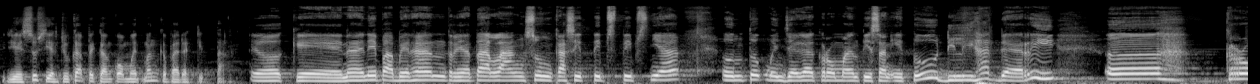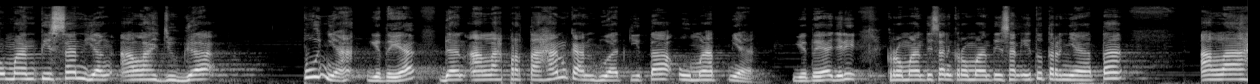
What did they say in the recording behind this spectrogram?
Yesus yang juga pegang komitmen kepada kita. Oke, nah ini Pak Benhan ternyata langsung kasih tips-tipsnya untuk menjaga keromantisan itu dilihat dari uh, keromantisan yang Allah juga punya gitu ya dan Allah pertahankan buat kita umatnya gitu ya. Jadi keromantisan-keromantisan itu ternyata Allah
